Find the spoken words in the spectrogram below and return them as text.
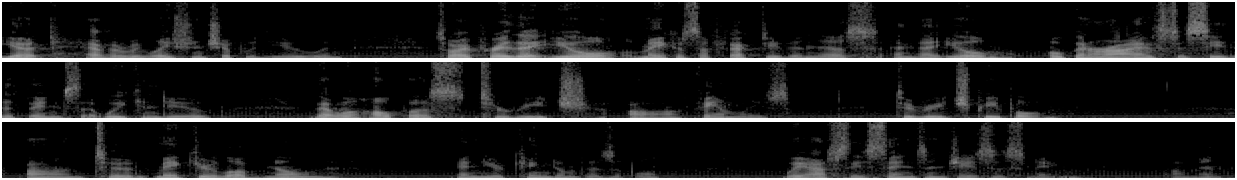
yet have a relationship with you. And so I pray that you'll make us effective in this and that you'll open our eyes to see the things that we can do that will help us to reach uh, families, to reach people, uh, to make your love known and your kingdom visible. We ask these things in Jesus' name. Amen.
